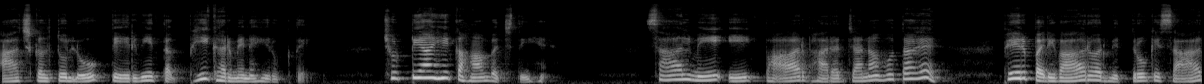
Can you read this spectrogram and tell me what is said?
आजकल तो लोग तेरहवीं तक भी घर में नहीं रुकते। छुट्टियाँ ही कहाँ बचती हैं? साल में एक बार भारत जाना होता है, फिर परिवार और मित्रों के साथ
